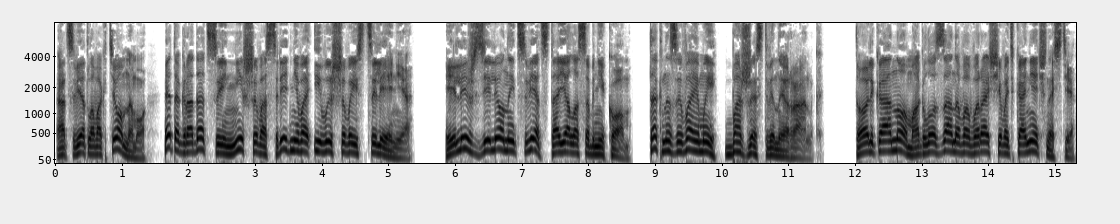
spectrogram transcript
от светлого к темному, это градации низшего, среднего и высшего исцеления. И лишь зеленый цвет стоял особняком, так называемый божественный ранг. Только оно могло заново выращивать конечности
